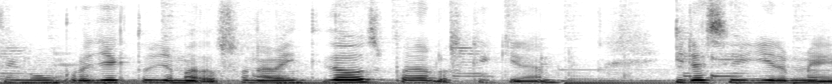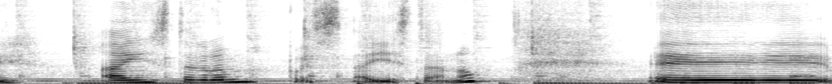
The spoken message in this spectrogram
Tengo un proyecto llamado Zona 22 para los que quieran ir a seguirme a Instagram, pues ahí está, ¿no? Eh,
